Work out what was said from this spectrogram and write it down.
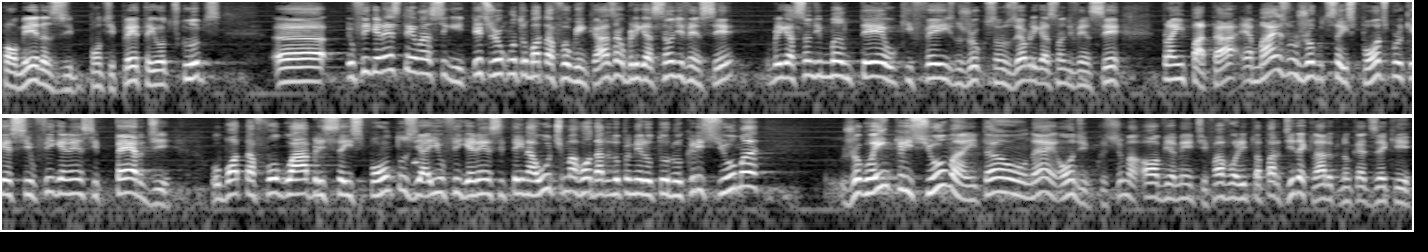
Palmeiras e Ponte Preta e outros clubes. Uh, o Figueirense tem o seguinte: tem esse jogo contra o Botafogo em casa, a obrigação de vencer, obrigação de manter o que fez no jogo com o São José, obrigação de vencer para empatar. É mais um jogo de seis pontos, porque se o Figueirense perde o Botafogo abre seis pontos, e aí o Figueirense tem na última rodada do primeiro turno Criciúma, jogo em Criciúma, então, né, onde Criciúma, obviamente, favorito a partida, é claro que não quer dizer que,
